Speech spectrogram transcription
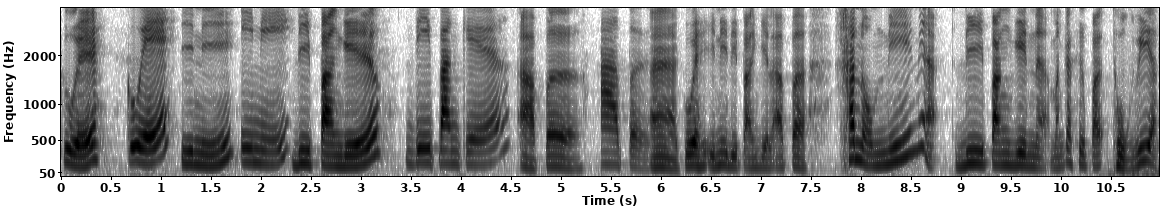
Kue กุเอ ini อีนี้ dipanggil ดีปังเกล apa อาเปอร์อ่า Kue ini dipanggil apa ขนมนี้เนี่ยดีปังกินน่ะมันก็คือถูกเรียก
